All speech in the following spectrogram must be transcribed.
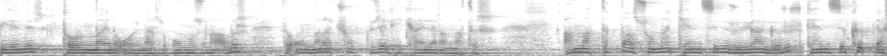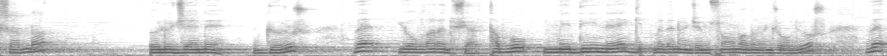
bilinir. Torunlarıyla oynar, omuzuna alır ve onlara çok güzel hikayeler anlatır. Anlattıktan sonra kendisi bir rüya görür. Kendisi 40 yaşlarında öleceğini görür ve yollara düşer. Tabi bu Medine'ye gitmeden önce, Müslüman olmadan önce oluyor ve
